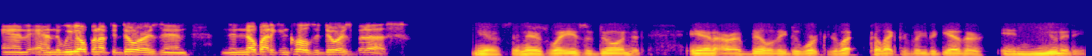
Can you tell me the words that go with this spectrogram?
and and we open up the doors, then then nobody can close the doors but us. Yes, and there's ways of doing it in our ability to work colle- collectively together in unity.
